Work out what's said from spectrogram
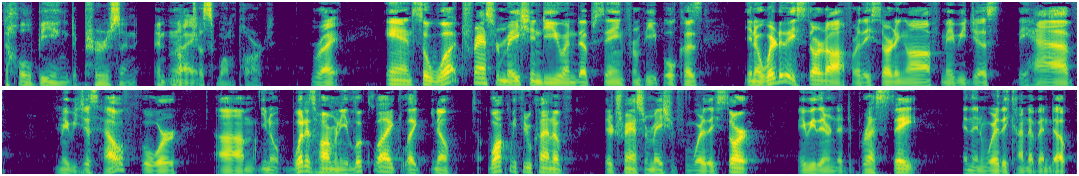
the whole being, the person, and not Right. just one part. Right. And so, what transformation do you end up seeing from people? Because, you know, where do they start off? Are they starting off maybe just they have maybe just health, or, um, you know, what does harmony look like? Like, you know, t- walk me through kind of their transformation from where they start. Maybe they're in a depressed state, and then where they kind of end up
